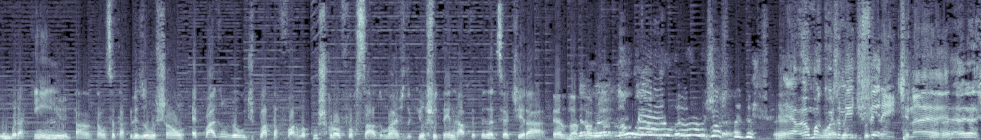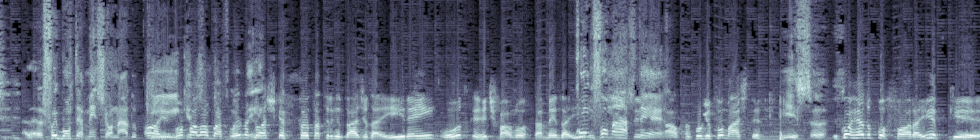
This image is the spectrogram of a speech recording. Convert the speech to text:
o buraquinho e tal, então você tá preso no chão. É quase um jogo de plataforma com scroll forçado mais do que um shooting up, apesar de se atirar. Não é, não é um jogo de busca. É, é uma coisa é meio jogo de shooter. diferente, né? É, foi bom ter mencionado que. E vou que falar uma falou coisa que dele. eu acho que é Santa Trindade da Irem, o outro que a gente falou também da Irem. Kung Fu Master! Foi Kung Fu Master. Isso. E correndo por fora aí, porque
